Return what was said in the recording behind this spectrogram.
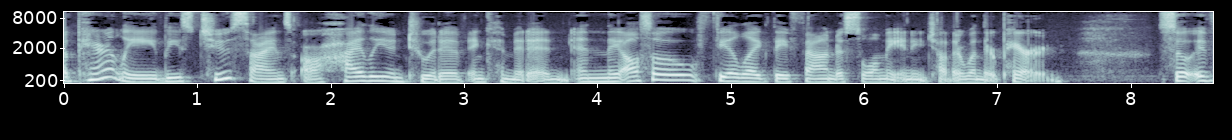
Apparently, these two signs are highly intuitive and committed, and they also feel like they found a soulmate in each other when they're paired. So, if,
